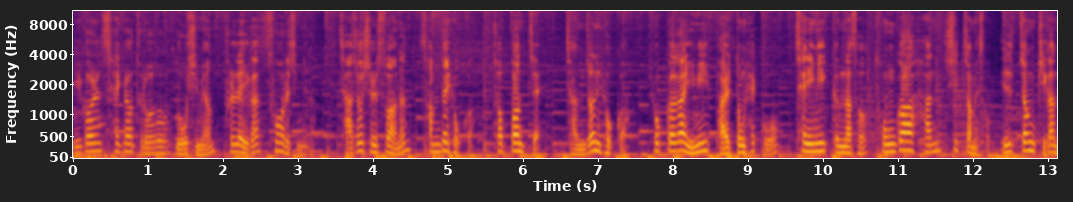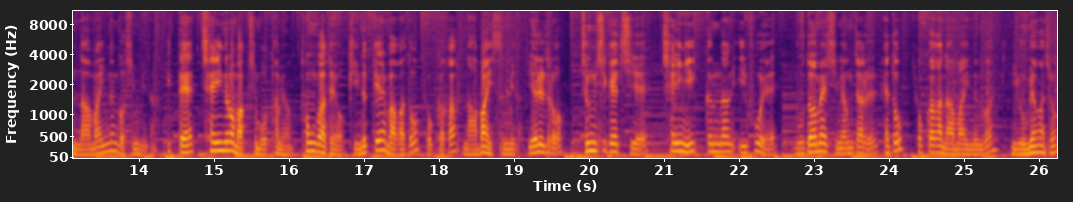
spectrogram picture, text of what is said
이걸 새겨 들어 놓으시면 플레이가 수월해집니다. 자주 실수하는 3대 효과. 첫 번째, 잔전 효과. 효과가 이미 발동했고 체인이 끝나서 통과한 시점에서 일정 기간 남아있는 것입니다. 이때 체인으로 막지 못하면 통과되어 뒤늦게 막아도 효과가 남아있습니다. 예를 들어 증식의 지에 체인이 끝난 이후에 무덤의 지명자를 해도 효과가 남아있는 건 유명하죠.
